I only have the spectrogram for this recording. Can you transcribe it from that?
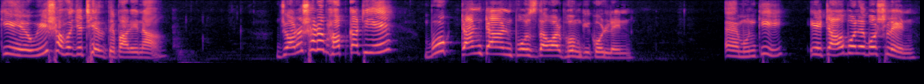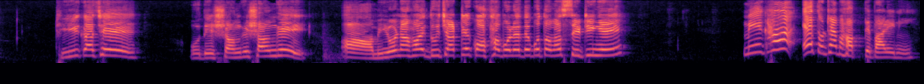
কেউই সহজে ঠেলতে পারে না। জড়সড় ভাব কাটিয়ে বুক টান টান পোজ দেওয়ার ভঙ্গি করলেন। এমনকি এটাও বলে বসলেন। ঠিক আছে। ওদের সঙ্গে সঙ্গে আমিও না হয় দু চারটে কথা বলে দেবো তোমার সিটিংয়ে। মেঘা এতটা ভাবতে পারেনি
